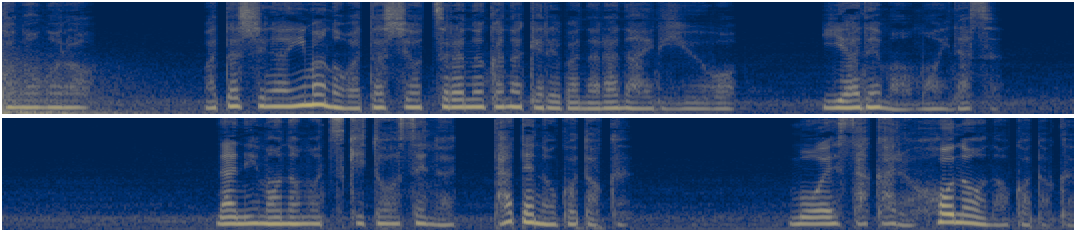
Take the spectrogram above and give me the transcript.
この頃私が今の私を貫かなければならない理由を嫌でも思い出す。何者も突き通せぬ盾のごとく燃え盛る炎のごとく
